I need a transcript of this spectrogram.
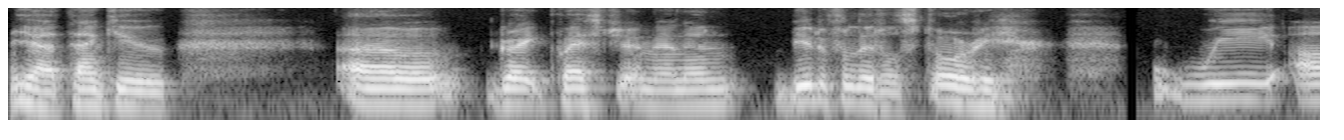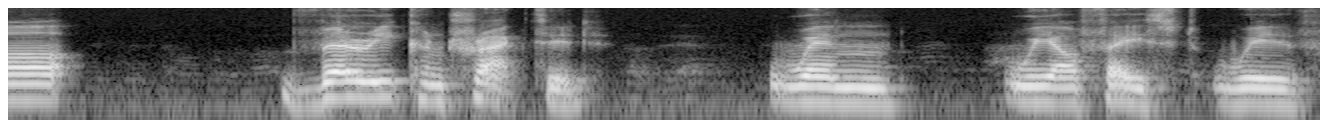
Yeah, thank you. Uh, great question and a beautiful little story. We are very contracted when we are faced with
